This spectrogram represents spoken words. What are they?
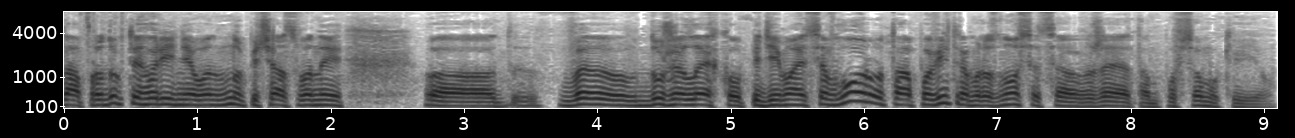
да, продукти горіння вони, ну, під час вони дуже легко підіймаються вгору та повітрям розносяться вже там по всьому Києву.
